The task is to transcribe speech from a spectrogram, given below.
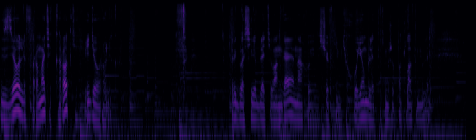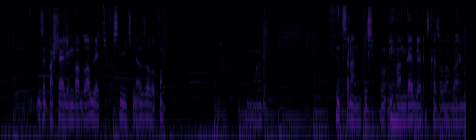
сделали в формате коротких видеороликов пригласили, блядь, Ивангая, нахуй, еще каким-нибудь хуем, блядь, таким же потлатым, блядь. Запошляли им бабла, блядь, типа, снимите нас за лупу. Вот. Это странно, если бы Иван Гай, блядь, рассказывал об армии.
